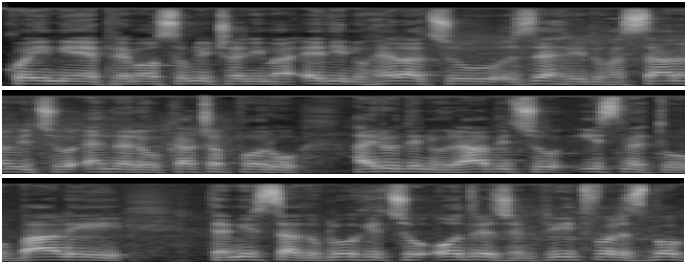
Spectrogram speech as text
kojim je prema osumničanima Edinu Helacu, Zehridu Hasanoviću, Enveru Kačaporu, Hajrudinu Rabiću, Ismetu Baliji te Mirsadu Gluhiću određen pritvor zbog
